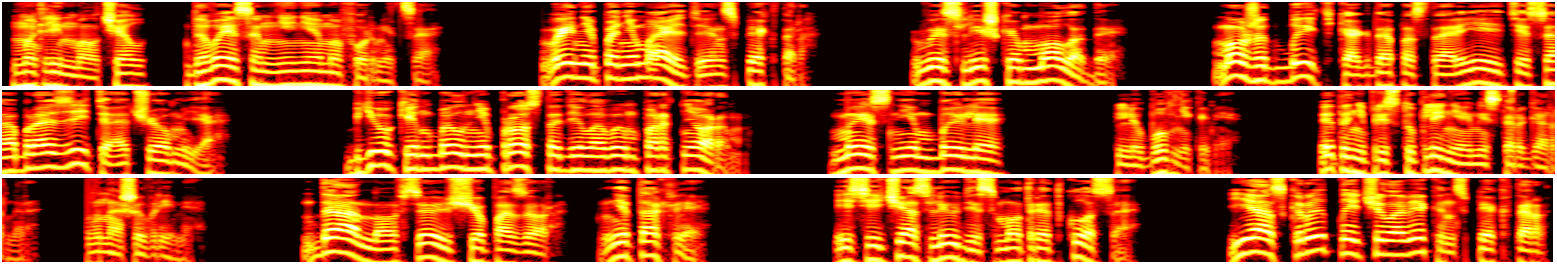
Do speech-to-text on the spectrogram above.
Маклин молчал, давая сомнениям оформиться. «Вы не понимаете, инспектор. Вы слишком молоды. Может быть, когда постареете, сообразите, о чем я. Бьюкин был не просто деловым партнером. Мы с ним были... Любовниками. Это не преступление, мистер Гарнер, в наше время. Да, но все еще позор, не так ли? И сейчас люди смотрят косо. Я скрытный человек, инспектор.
